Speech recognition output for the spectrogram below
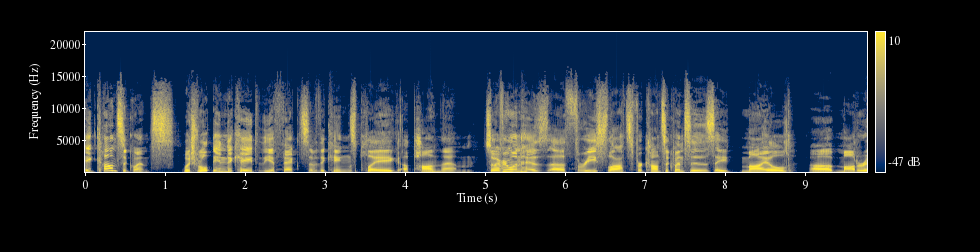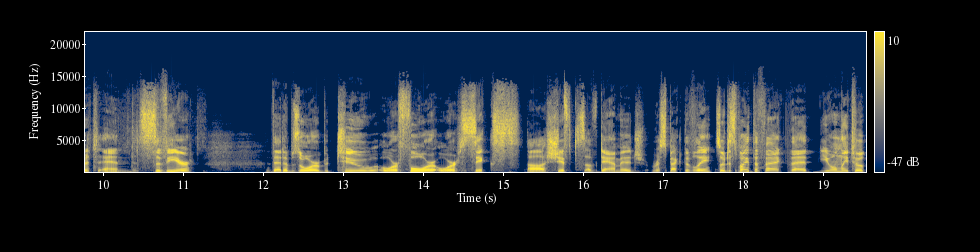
a consequence, which will indicate the effects of the King's plague upon them. So everyone has uh, three slots for consequences: a mild, uh, moderate, and severe that absorb two or four or six uh, shifts of damage, respectively. So, despite the fact that you only took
